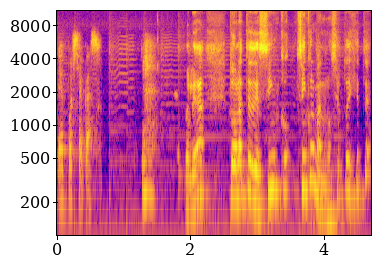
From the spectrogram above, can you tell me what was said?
eh, por si acaso. En realidad, tú hablaste de cinco, cinco hermanos, ¿no es cierto? Dijiste.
